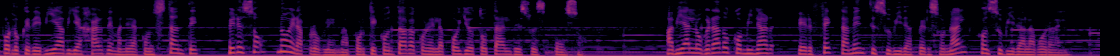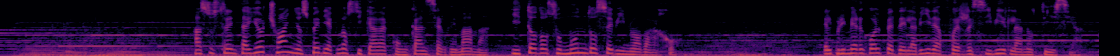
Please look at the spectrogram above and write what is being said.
por lo que debía viajar de manera constante, pero eso no era problema porque contaba con el apoyo total de su esposo. Había logrado combinar perfectamente su vida personal con su vida laboral. A sus 38 años fue diagnosticada con cáncer de mama y todo su mundo se vino abajo. El primer golpe de la vida fue recibir la noticia.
